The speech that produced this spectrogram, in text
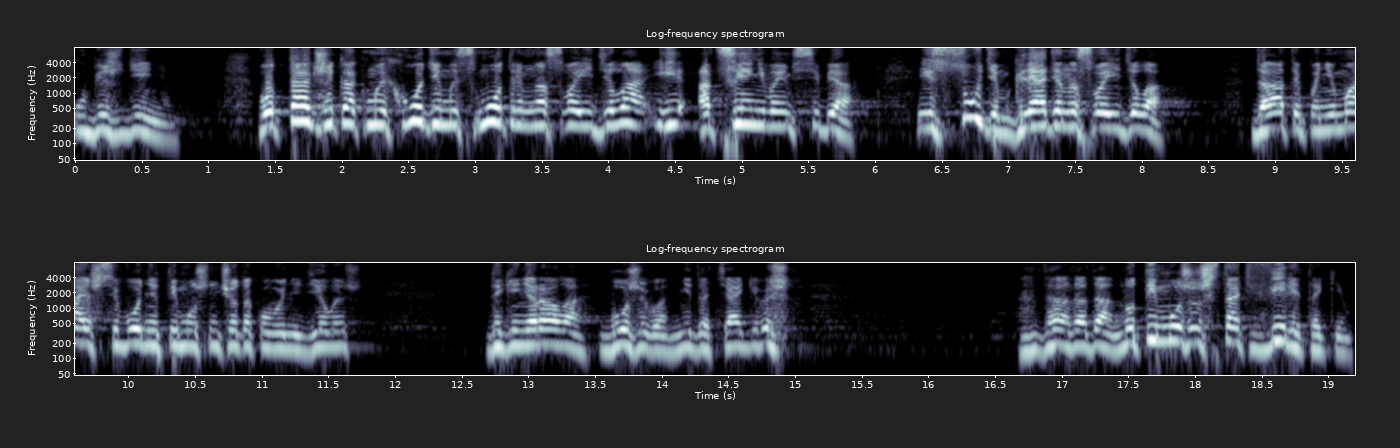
убеждениям. Вот так же, как мы ходим и смотрим на свои дела и оцениваем себя. И судим, глядя на свои дела. Да, ты понимаешь, сегодня ты, может, ничего такого не делаешь. До генерала Божьего не дотягиваешь. Да, да, да. Но ты можешь стать в вере таким.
